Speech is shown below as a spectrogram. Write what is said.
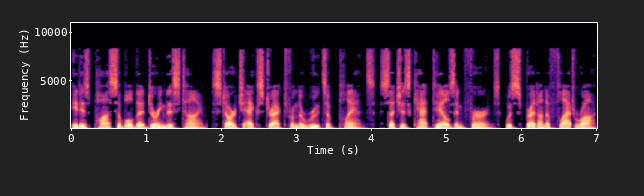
It is possible that during this time, starch extract from the roots of plants, such as cattails and ferns, was spread on a flat rock,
